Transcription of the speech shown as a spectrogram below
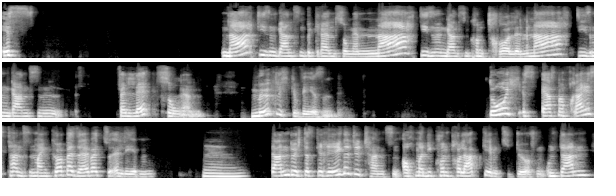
ist nach diesen ganzen Begrenzungen, nach diesen ganzen Kontrollen, nach diesen ganzen Verletzungen möglich gewesen, durch ist erstmal freies Tanzen, meinen Körper selber zu erleben. Hm. Dann durch das geregelte Tanzen auch mal die Kontrolle abgeben zu dürfen und dann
